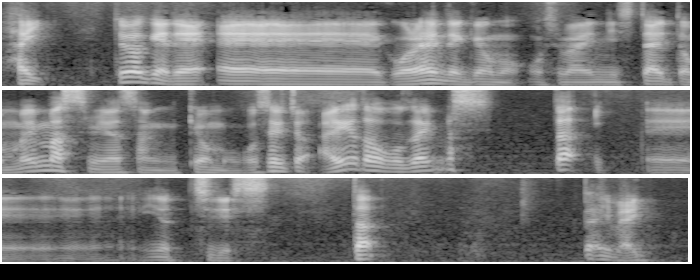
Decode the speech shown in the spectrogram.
はい。というわけで、えー、ここら辺で今日もおしまいにしたいと思います。皆さん今日もご清聴ありがとうございました。えー、いのっちでした。バイバイ。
